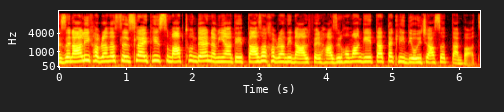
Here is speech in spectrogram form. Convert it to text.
ਇਸ ਦੇ ਨਾਲ ਹੀ ਖਬਰਾਂ ਦਾ ਸਿਲਸਿਲਾ ਇੱਥੇ ਸਮਾਪਤ ਹੁੰਦਾ ਹੈ। ਨਵੀਆਂ ਤੇ ਤਾਜ਼ਾ ਖਬਰਾਂ ਦੇ ਨਾਲ ਫਿਰ ਹਾਜ਼ਰ ਹੋਵਾਂਗੇ। ਤਦ ਤੱਕ ਲਈ ਦਿਓ ਇਜਾਜ਼ਤ। ਧੰਨਵਾਦ।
